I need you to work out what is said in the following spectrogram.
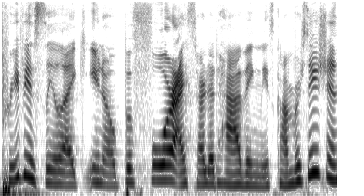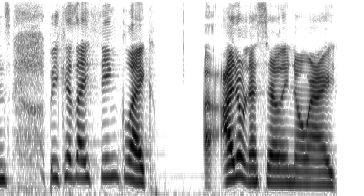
previously, like you know, before I started having these conversations, because I think like I- don't necessarily know where I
